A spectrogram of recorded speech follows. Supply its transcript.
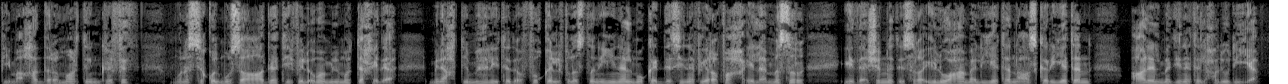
فيما حذر مارتن جريفيث منسق المساعدات في الأمم المتحدة من احتمال تدفق الفلسطينيين المكدسين في رفح إلى مصر إذا شنت إسرائيل عملية عسكرية على المدينة الحدودية.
